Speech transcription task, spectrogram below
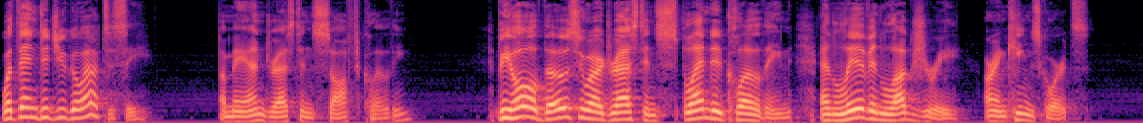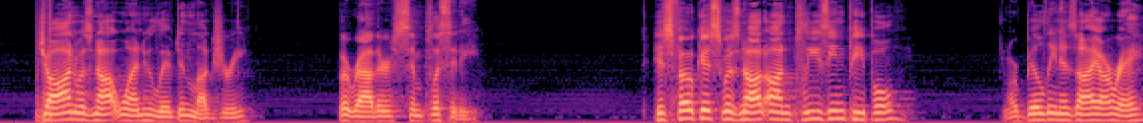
What then did you go out to see? A man dressed in soft clothing? Behold, those who are dressed in splendid clothing and live in luxury are in king's courts. John was not one who lived in luxury, but rather simplicity. His focus was not on pleasing people or building his IRA.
